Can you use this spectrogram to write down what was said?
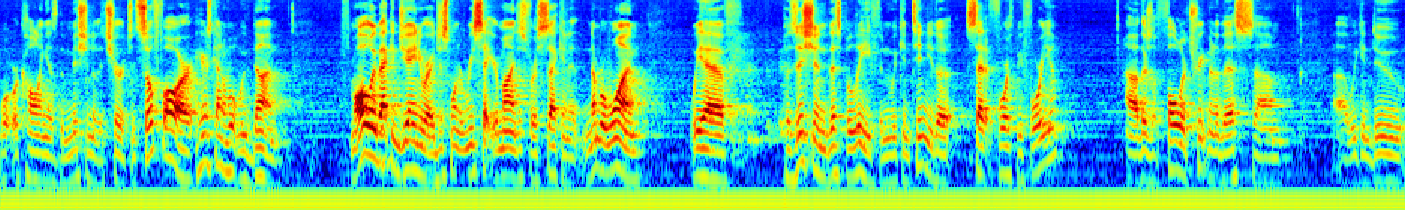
what we're calling as the mission of the church. And so far, here's kind of what we've done. From all the way back in January, I just want to reset your mind just for a second. Number one, we have positioned this belief, and we continue to set it forth before you. Uh, there's a fuller treatment of this um, uh, we can do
